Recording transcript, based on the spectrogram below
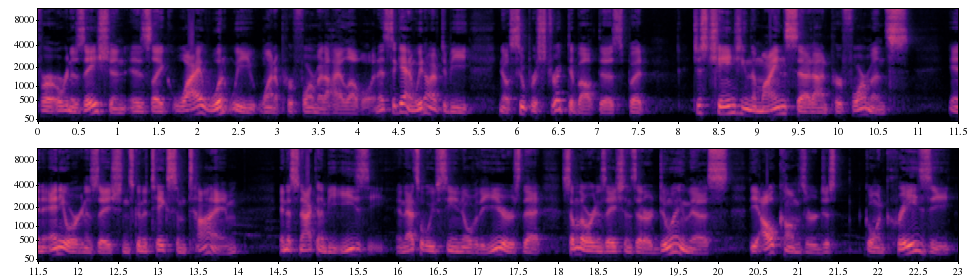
for our organization. Is like, why wouldn't we want to perform at a high level? And it's again, we don't have to be you know super strict about this, but just changing the mindset on performance in any organization is going to take some time and it's not going to be easy. And that's what we've seen over the years that some of the organizations that are doing this, the outcomes are just going crazy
